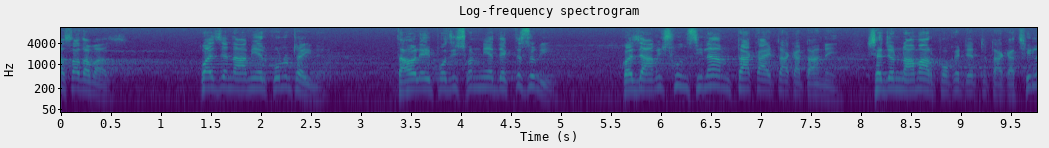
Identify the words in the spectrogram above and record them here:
না সাদাবাজ? কয় যে, না, আমি এর কোনোটাই না। তাহলে এই পজিশন নিয়ে দেখতেছো কি? কয় যে, আমি শুনছিলাম টাকায় টাকা টানে, সেজন্য আমার পকেটে একটা টাকা ছিল।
